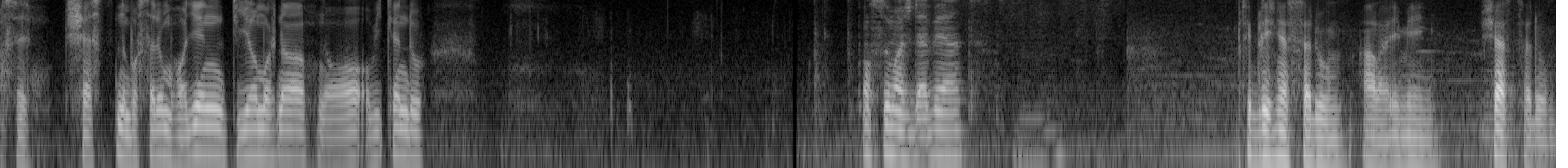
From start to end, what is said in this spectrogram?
asi 6 nebo 7 hodin, díl možná, no, o víkendu. 8 až 9. Přibližně 7, ale i míň. Šest, sedm.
